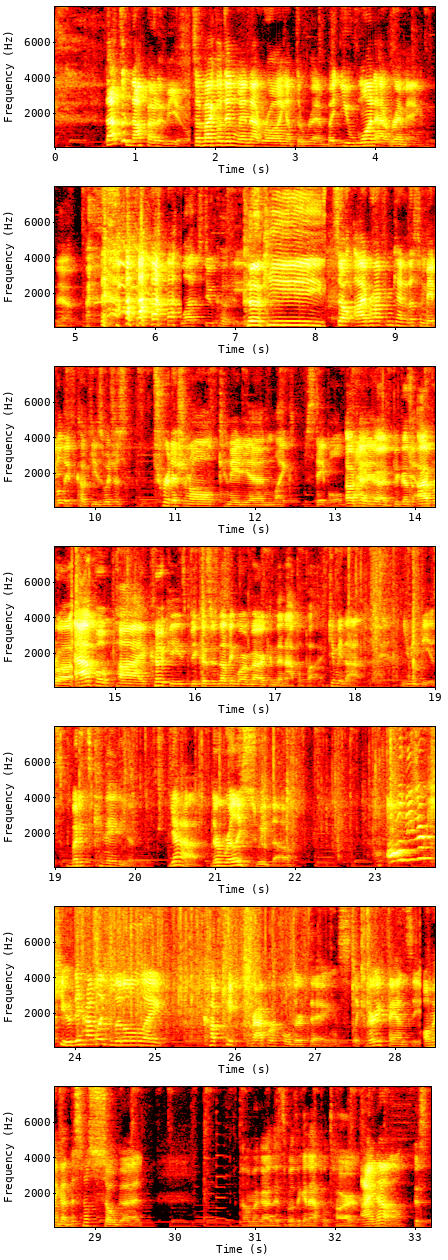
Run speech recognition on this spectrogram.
That's enough out of you. So Michael didn't win at rolling up the rim, but you won at rimming. Yeah. Let's do cookies. Cookies! So I brought from Canada some maple leaf cookies, which is traditional Canadian, like, staple. Okay, diet. good, because Yeah. I brought apple pie cookies because there's nothing more American than apple pie. Give me that. You eat these. But it's Canadian. Yeah, they're really sweet though. Oh, these are cute. They have like little like cupcake wrapper holder things. Like very fancy. Oh my god, this smells so good. Oh my god, that smells like an apple tart. I know. This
